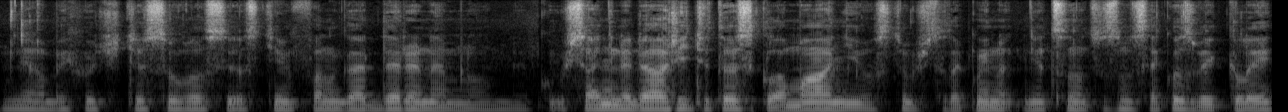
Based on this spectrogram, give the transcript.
Já bych určitě souhlasil s tím Fangarderenem. No. Jako už se ani nedá říct, že to je zklamání, vlastně už to je takový něco, na co jsme se jako zvykli.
